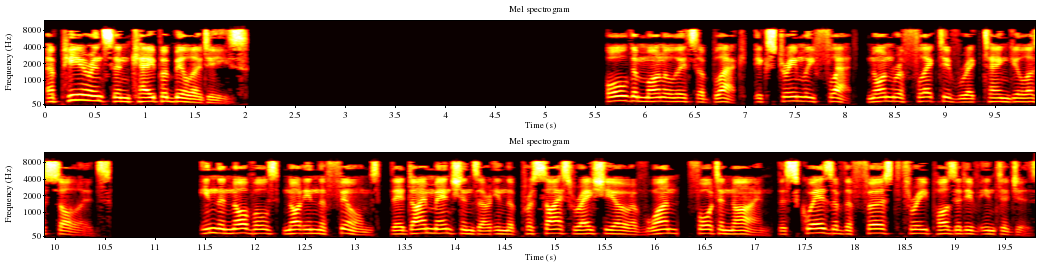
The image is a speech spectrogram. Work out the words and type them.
Appearance and capabilities All the monoliths are black, extremely flat, non-reflective rectangular solids. In the novels not in the films, their dimensions are in the precise ratio of 1, 4 to 9 the squares of the first three positive integers.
